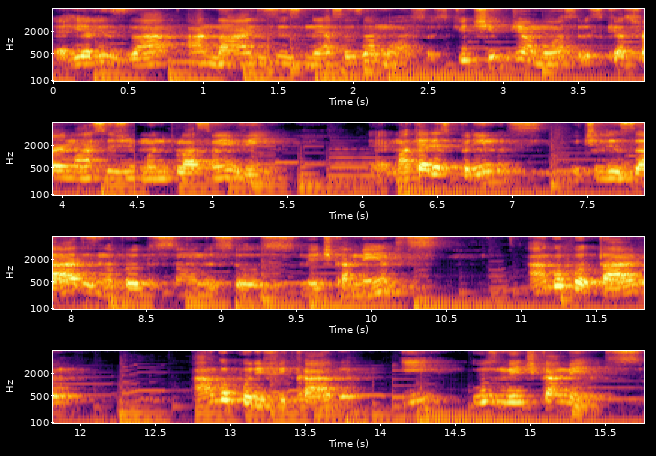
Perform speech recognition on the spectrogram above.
é, realizar análises nessas amostras. Que tipo de amostras que as farmácias de manipulação enviam? É, Matérias-primas utilizadas na produção dos seus medicamentos, água potável, água purificada e os medicamentos.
